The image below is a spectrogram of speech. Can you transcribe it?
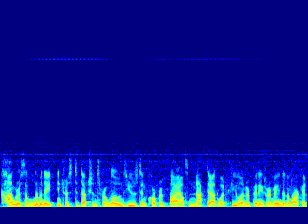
Congress eliminate interest deductions for loans used in corporate buyouts knocked out what few underpinnings remained in the market.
